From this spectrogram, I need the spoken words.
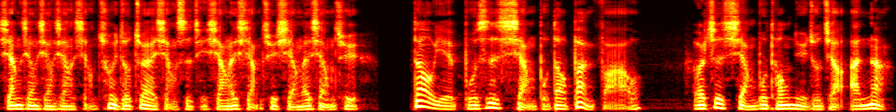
想想想想想。处女座最爱想事情，想来想去，想来想去，倒也不是想不到办法哦，而是想不通女主角安娜。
